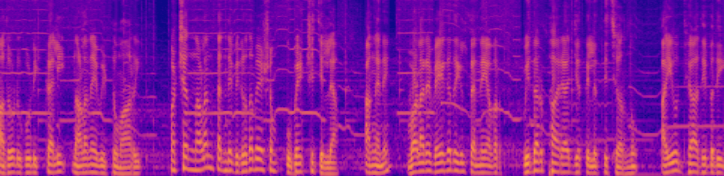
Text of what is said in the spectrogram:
അതോടുകൂടി കലി നളനെ വിട്ടുമാറി. പക്ഷെ നളൻ തന്റെ വികൃതവേഷം ഉപേക്ഷിച്ചില്ല. അങ്ങനെ വളരെ വേഗതയിൽ തന്നെ അവർ വിദർഭ രാജ്യത്തിൽ എത്തിച്ചേർന്നു അയോധ്യാധിപതി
